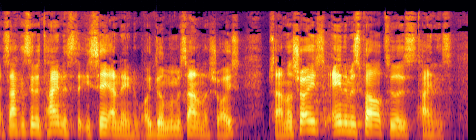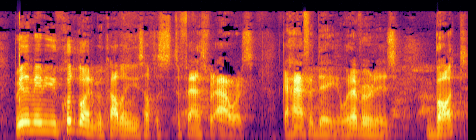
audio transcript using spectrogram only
It's not considered tinus that you say anenu. Dilma misan l'shois. Misan l'shois, ain't a mispal to his tinus. Really, maybe you could go ahead and make yourself to, to fast for hours, like a half a day or whatever it is. But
